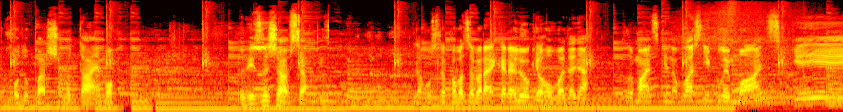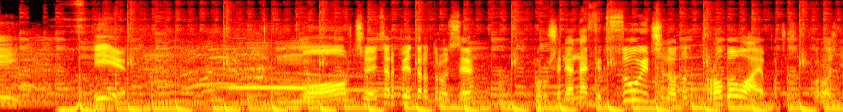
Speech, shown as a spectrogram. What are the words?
по ходу першого тайму. Відзначався. Для Гуслякова забирає Кирилюк його ведення. Климанський на власній Климанський. І мовчить арбітер, друзі. Порушення не фіксуючи, але тут пробиває по порожній.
